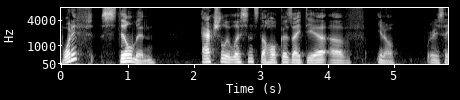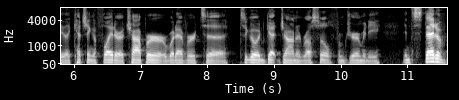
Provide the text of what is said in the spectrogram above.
what if Stillman actually listens to Hulka's idea of, you know, what do you say, like catching a flight or a chopper or whatever to to go and get John and Russell from Germany instead of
